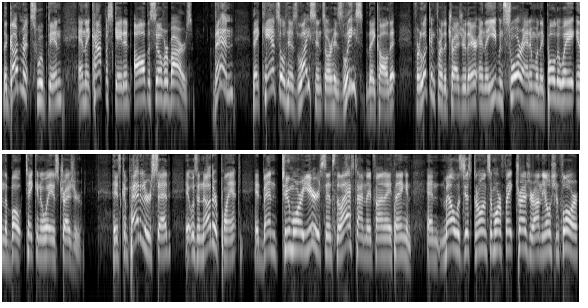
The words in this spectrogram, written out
the government swooped in and they confiscated all the silver bars. Then they canceled his license, or his lease, they called it, for looking for the treasure there, and they even swore at him when they pulled away in the boat, taking away his treasure. His competitors said it was another plant. It'd been two more years since the last time they'd found anything, and, and Mel was just throwing some more fake treasure on the ocean floor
